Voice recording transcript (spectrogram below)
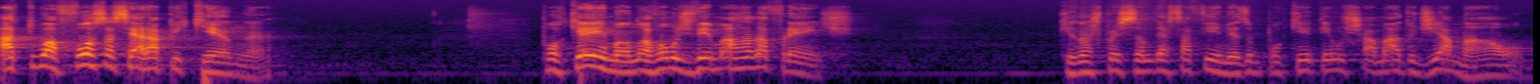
a tua força será pequena. Porque, irmão, nós vamos ver mais lá na frente que nós precisamos dessa firmeza, porque tem um chamado dia mal.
